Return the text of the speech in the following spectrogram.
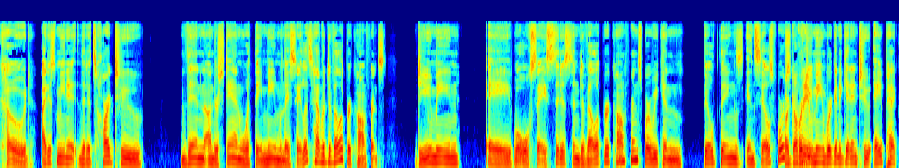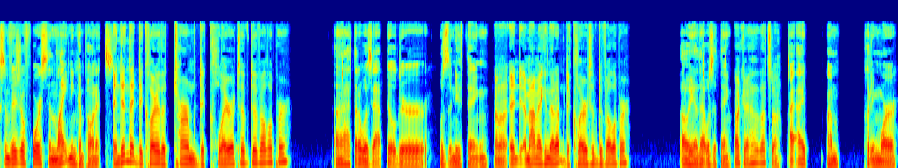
code. I just mean it that it's hard to then understand what they mean when they say let's have a developer conference. Do you mean a what we'll say citizen developer conference where we can build things in Salesforce, Or or they- do you mean we're going to get into Apex and Visualforce and Lightning components? And didn't they declare the term declarative developer? Uh, I thought it was App Builder was the new thing. I don't know. Am I making that up? Declarative developer? Oh yeah, that was a thing. Okay, that's a. I, I I'm putting more.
